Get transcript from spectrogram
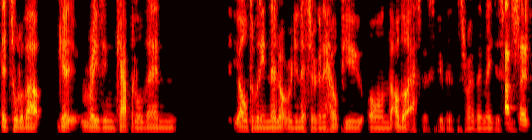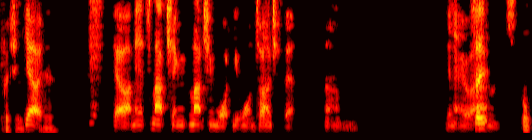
it's all about get raising capital, then ultimately they're not really necessarily going to help you on the other aspects of your business, right? They may just absolutely pushing. Yeah. yeah. yeah. I mean, it's matching, matching what you want out of it. Um, you know, so, oh.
